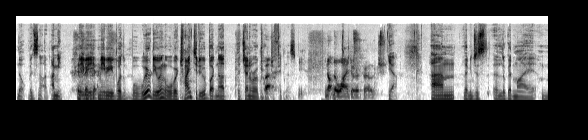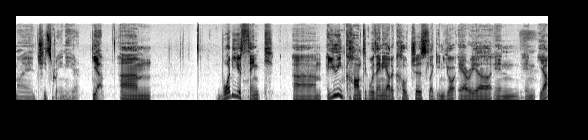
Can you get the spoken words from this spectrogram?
No, it's not. I mean, maybe maybe what, what we're doing, what we're trying to do, but not the general approach well, of fitness. Yeah. Not the wider approach. Yeah. Um, let me just uh, look at my my cheat screen here. Yeah. Um, what do you think? Um, are you in contact with any other coaches, like in your area? In in yeah.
